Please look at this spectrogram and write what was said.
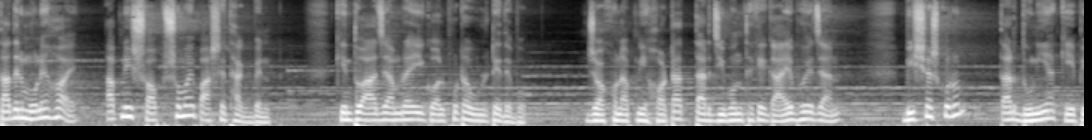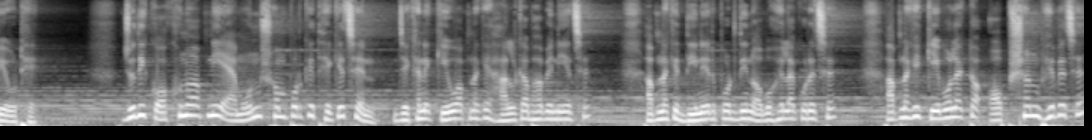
তাদের মনে হয় আপনি সবসময় পাশে থাকবেন। কিন্তু আজ আমরা এই গল্পটা উল্টে দেব। যখন আপনি হঠাৎ তার জীবন থেকে গায়েব হয়ে যান, বিশ্বাস করুন, তার দুনিয়া কেঁপে ওঠে। যদি কখনো আপনি এমন সম্পর্কে থেকেছেন, যেখানে কেউ আপনাকে হালকাভাবে নিয়েছে, আপনাকে দিনের পর দিন অবহেলা করেছে, আপনাকে কেবল একটা অপশন ভেবেছে,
